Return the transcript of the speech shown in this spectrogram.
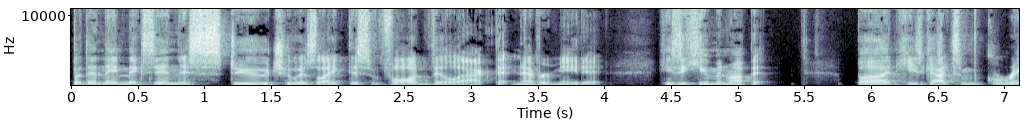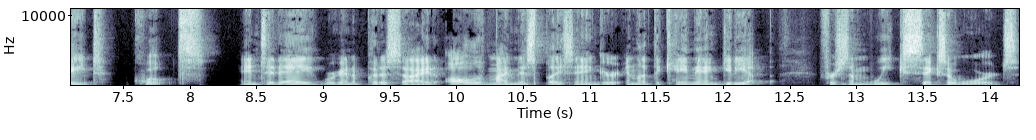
But then they mix in this stooge who is like this vaudeville act that never made it. He's a human Muppet, but he's got some great quotes. And today we're going to put aside all of my misplaced anger and let the K Man giddy up for some week six awards.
